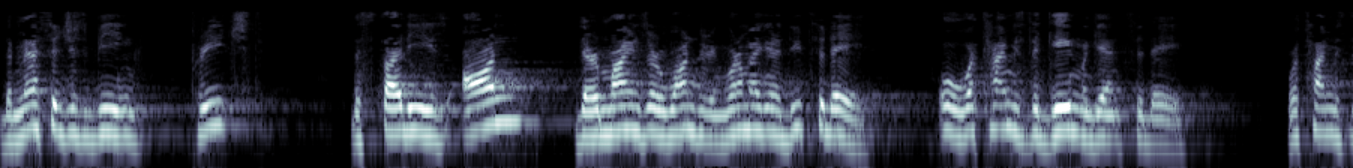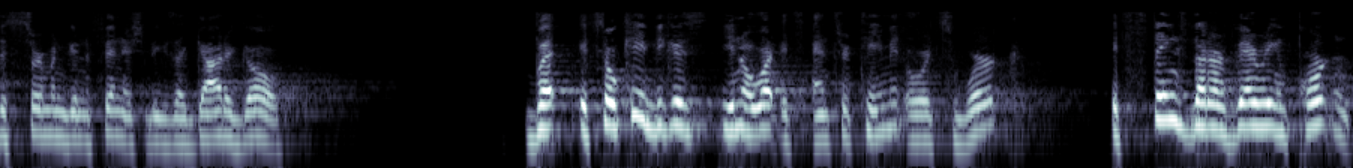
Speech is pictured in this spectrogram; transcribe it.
The message is being preached. The study is on. Their minds are wondering, what am I going to do today? Oh, what time is the game again today? What time is this sermon going to finish? Because I gotta go. But it's okay because, you know what? It's entertainment or it's work. It's things that are very important.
